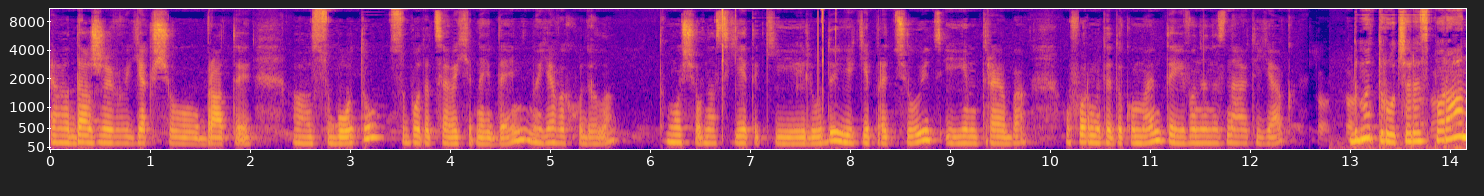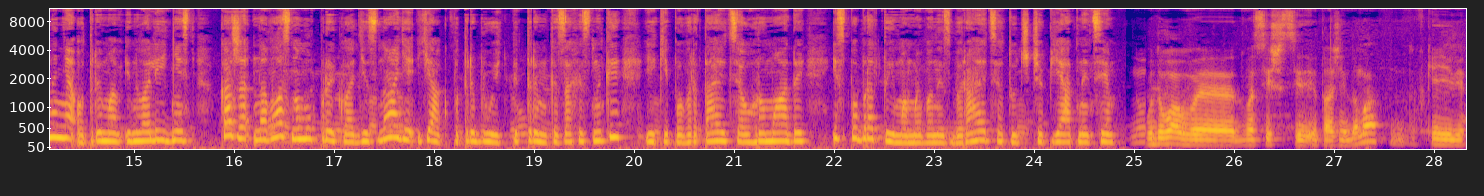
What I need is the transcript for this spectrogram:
Навіть якщо брати суботу, субота це вихідний день, але я виходила, тому що в нас є такі люди, які працюють, і їм треба оформити документи, і вони не знають як. Дмитро через поранення отримав інвалідність. Каже, на власному прикладі знає, як потребують підтримки захисники, які повертаються у громади. І з побратимами вони збираються тут щоп'ятниці. Будував е, 26-етажні дома в Києві.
